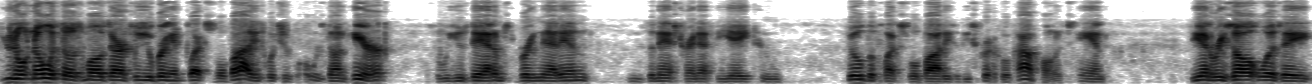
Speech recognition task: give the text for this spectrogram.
You don't know what those modes are until you bring in flexible bodies, which is what was done here. So we used Adams to bring that in, used the Nastran FEA to build the flexible bodies of these critical components. And the end result was a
